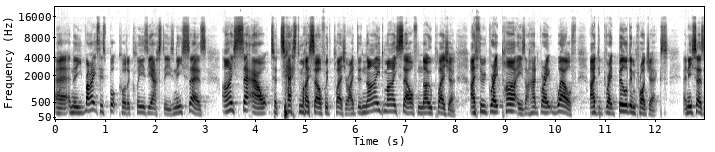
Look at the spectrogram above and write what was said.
Uh, and he writes this book called Ecclesiastes. And he says, I set out to test myself with pleasure. I denied myself no pleasure. I threw great parties. I had great wealth. I did great building projects. And he says,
